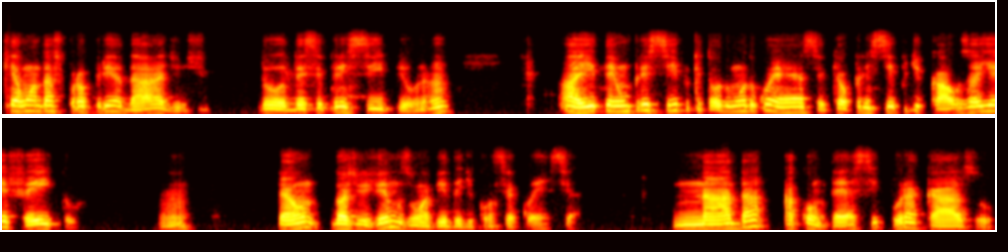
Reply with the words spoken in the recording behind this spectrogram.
que é uma das propriedades do, desse princípio. Né? Aí tem um princípio que todo mundo conhece, que é o princípio de causa e efeito. Né? Então, nós vivemos uma vida de consequência. Nada acontece por acaso.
